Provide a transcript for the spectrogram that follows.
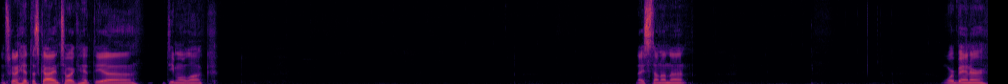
I'm just gonna hit this guy until I can hit the uh, demo lock. Nice stun on that. War banner.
